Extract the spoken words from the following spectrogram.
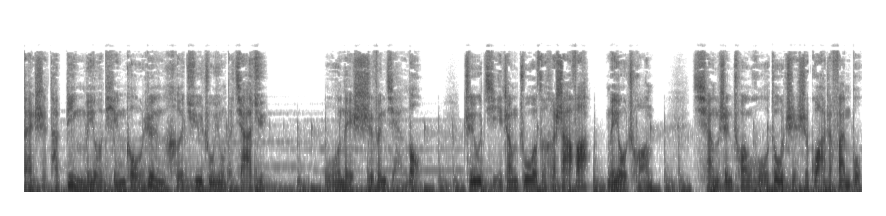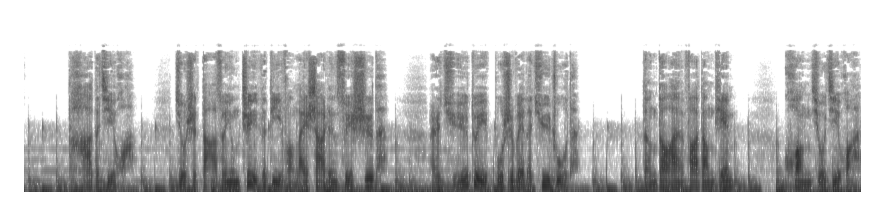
但是他并没有添购任何居住用的家具，屋内十分简陋，只有几张桌子和沙发，没有床，墙身、窗户都只是挂着帆布。他的计划就是打算用这个地方来杀人碎尸的，而绝对不是为了居住的。等到案发当天，矿球计划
